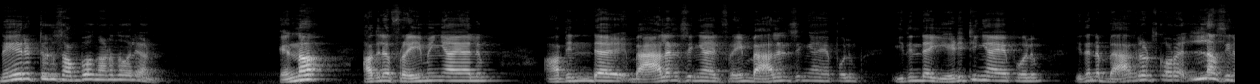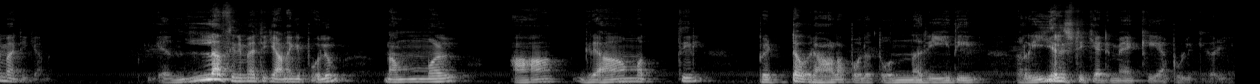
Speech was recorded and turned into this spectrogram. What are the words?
നേരിട്ടൊരു സംഭവം കാണുന്ന പോലെയാണ്. എന്നാൽ അതിലെ ഫ്രെയിമിംഗ് ആയാലും അതിന്റെ ബാലൻസിങ് ആയാലും ഫ്രെയിം ബാലൻസിങ് ആയാൽ പോലും ഇതിന്റെ എഡിറ്റിംഗ് ആയാൽ പോലും ഇതിന്റെ ബാക്ക്ഗ്രൗണ്ട് സ്കോർ എല്ലാം സിനിമാറ്റിക്കാണ് എല്ലാം സിനിമാറ്റിക് ആണെങ്കിൽ പോലും നമ്മൾ ആ ഗ്രാമത്തിൽ പെട്ട ഒരാളെ പോലെ തോന്നുന്ന രീതിയിൽ റിയലിസ്റ്റിക്കായിട്ട് മേക്ക് ചെയ്യാൻ പുള്ളിക്ക് കഴിയും.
